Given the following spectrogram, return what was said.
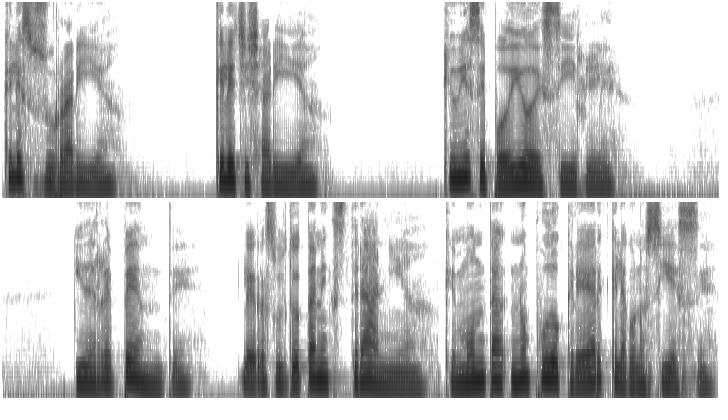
¿qué le susurraría? ¿Qué le chillaría? ¿Qué hubiese podido decirle? Y de repente le resultó tan extraña que Monta no pudo creer que la conociese.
